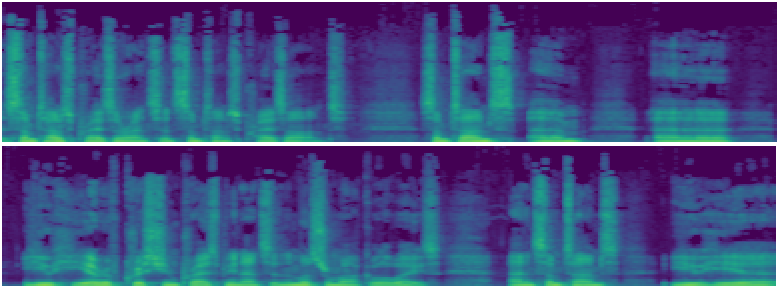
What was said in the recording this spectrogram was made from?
sometimes prayers are answered, sometimes prayers aren't. Sometimes um, uh, you hear of Christian prayers being answered in the most remarkable ways, and sometimes you hear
